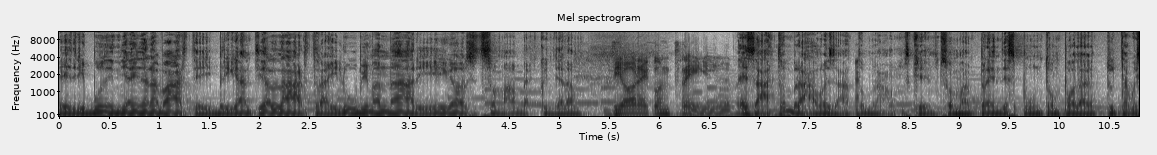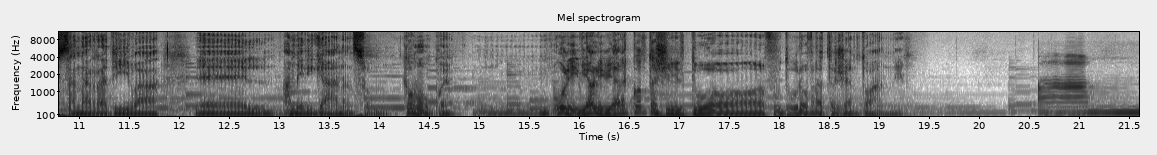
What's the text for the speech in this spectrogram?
le tribù indiani da una parte, i briganti dall'altra, i lupi mannari, cose, insomma, vabbè, quindi era... Viore con trail. Esatto, bravo, esatto, bravo. Che insomma prende spunto un po' da tutta questa narrativa eh, americana, insomma. Comunque, mm, Olivia, Olivia, raccontaci il tuo futuro fra 300 anni. Um,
